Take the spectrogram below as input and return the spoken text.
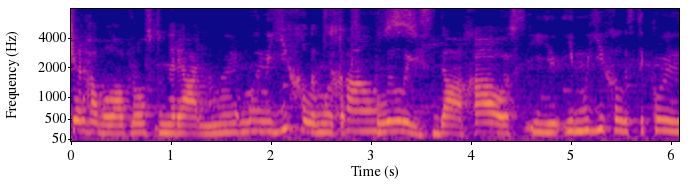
Черга була просто нереальна. Ми, ми не їхали, ми так Хаос. сплились, да, хаос. І, і ми їхали з такою,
